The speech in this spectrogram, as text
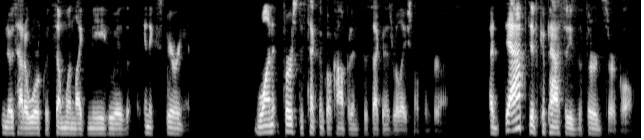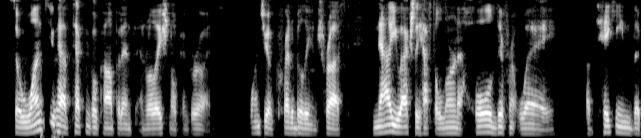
who knows how to work with someone like me who is inexperienced. One first is technical competence. The second is relational congruence. Adaptive capacity is the third circle. So once you have technical competence and relational congruence, once you have credibility and trust, now you actually have to learn a whole different way of taking the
